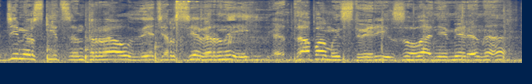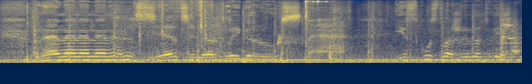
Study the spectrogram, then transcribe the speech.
Владимирский Централ, ветер северный, Этапом из Твери зла немерено. На-на-на-на-на, сердце мертвый грустно. Искусство живет вечно.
